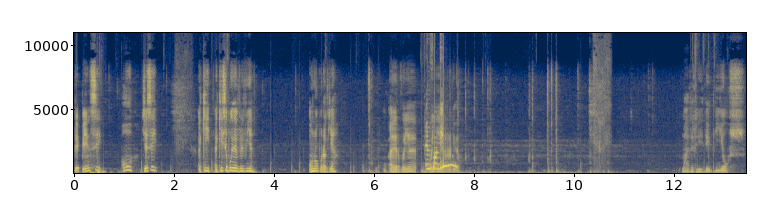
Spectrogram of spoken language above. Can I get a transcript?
Te pensé. Oh, ya sé. Aquí, aquí se puede ver bien. O oh, no, por aquí. A ver, voy a, voy a ir rápido. Madre de Dios.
